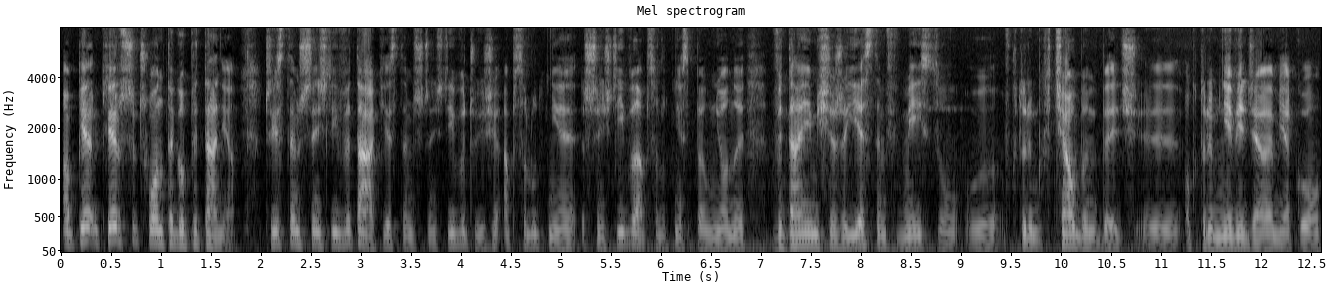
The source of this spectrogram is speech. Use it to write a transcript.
o pier pierwszy człon tego pytania, czy jestem szczęśliwy? Tak, jestem szczęśliwy, czuję się absolutnie szczęśliwy, absolutnie spełniony. Wydaje mi się, że jestem w miejscu, y, w którym chciałbym być, y, o którym nie wiedziałem jako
